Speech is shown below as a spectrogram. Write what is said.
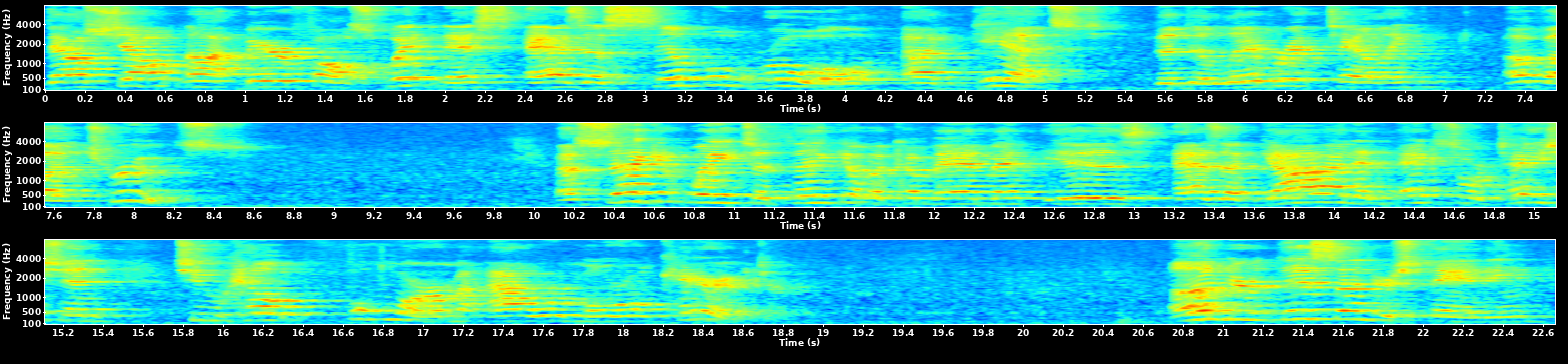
Thou shalt not bear false witness as a simple rule against the deliberate telling of untruths. A second way to think of a commandment is as a guide and exhortation to help form our moral character. Under this understanding,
